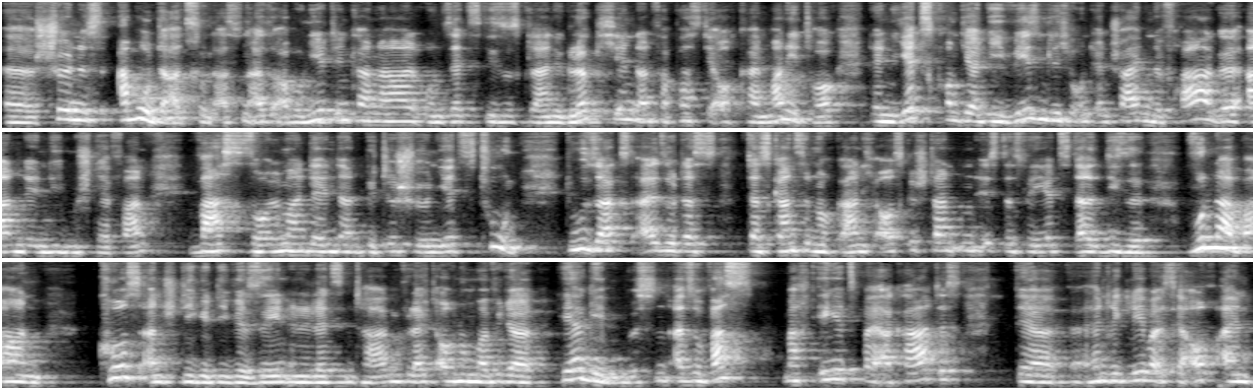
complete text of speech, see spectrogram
äh, schönes Abo dazulassen. Also abonniert den Kanal und setzt dieses kleine Glöckchen, dann verpasst ihr auch keinen Money Talk. Denn jetzt kommt ja die wesentliche und entscheidende Frage an den lieben Stefan. Was soll man denn dann bitte schön jetzt tun? Du sagst also, dass das Ganze noch gar nicht ausgestanden ist, dass wir jetzt da diese wunderbaren Kursanstiege, die wir sehen in den letzten Tagen, vielleicht auch nochmal wieder hergeben müssen. Also was macht ihr jetzt bei Akatis? Der Hendrik Leber ist ja auch ein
